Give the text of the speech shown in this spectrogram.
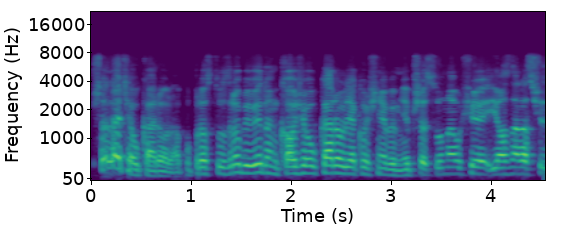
przeleciał Karola, po prostu zrobił jeden kozioł, Karol jakoś, nie wiem, nie przesunął się i on znalazł się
